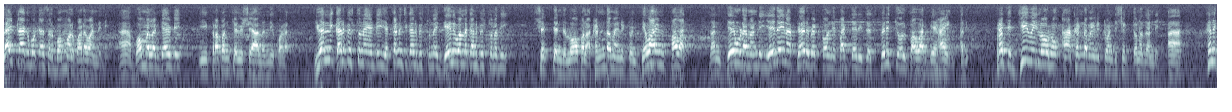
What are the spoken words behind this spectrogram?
లైట్ లేకపోతే అసలు బొమ్మలు పడవండి ఇది. ఆ, బొమ్మలు అంటే ఏమిటి? ఈ ప్రపంచ విషయాలన్నీ కూడా. ఇవన్నీ కనిపిస్తున్నాయంటే ఎక్కడి నుంచి కనిపిస్తున్నాయి? దేని వల్ల కనిపిస్తున్నది? శక్తి అండి లోపల అఖండమైనటువంటి డివైన్ పవర్ దాన్ని దేవుడు అనండి ఏదైనా పేరు పెట్టుకోండి. But there is a spiritual power behind అది ప్రతి జీవిలోనూ ఆ అఖండమైనటువంటి శక్తి ఉన్నదండి. ఆ, కనుక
